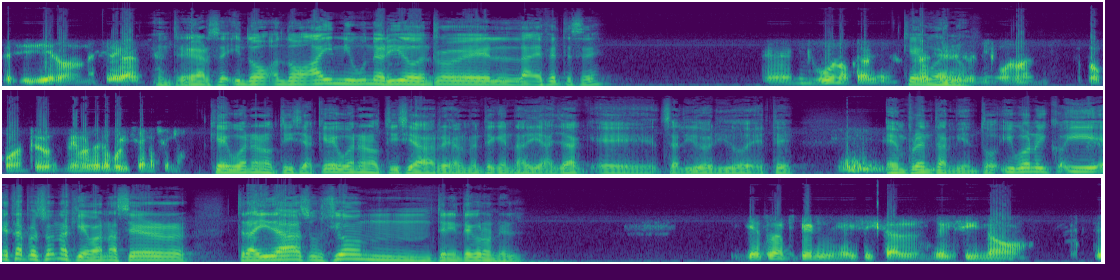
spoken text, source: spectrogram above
decidieron entregarse. Entregarse. ¿Y no, no hay ningún herido dentro de la FTC? Eh, ninguno, Carlos. Qué bueno. Ninguno tampoco entre los miembros de la Policía Nacional. Qué buena noticia, qué buena noticia realmente que nadie haya eh, salido herido de este enfrentamiento. Y bueno, y, estas personas que van a ser traídas a Asunción, Teniente Coronel. Ya solamente el, fiscal del SINO este,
